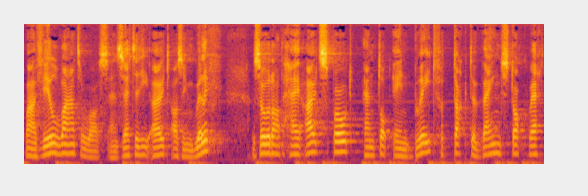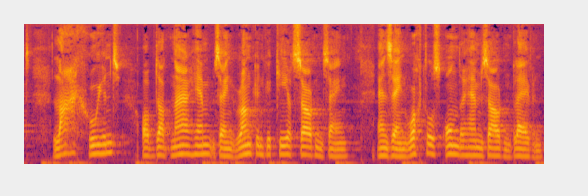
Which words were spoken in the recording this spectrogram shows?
waar veel water was en zette die uit als een willig, zodat hij uitspoot en tot een breed vertakte wijnstok werd, laag groeiend, opdat naar hem zijn ranken gekeerd zouden zijn. en zijn wortels onder hem zouden blijven.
